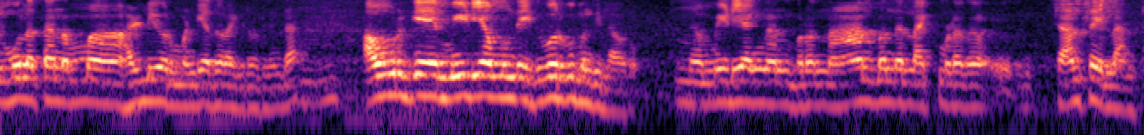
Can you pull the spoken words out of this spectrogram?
ಮೂಲತಃ ನಮ್ಮ ಹಳ್ಳಿಯವ್ರು ಮಂಡ್ಯದವರಾಗಿರೋದ್ರಿಂದ. ಅವ್ರಿಗೆ ಮೀಡಿಯಾ ಮುಂದೆ ಇದುವರೆಗೂ ಬಂದಿಲ್ಲ ಅವರು. ಮೀಡಿಯಾಗೆ ನಾನು ಬರೋದು ನಾನು ಬಂದಲ್ಲಿ ಲೈಕ್ ಮಾಡೋದು ಚಾನ್ಸೇ ಇಲ್ಲ ಅಂತ.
